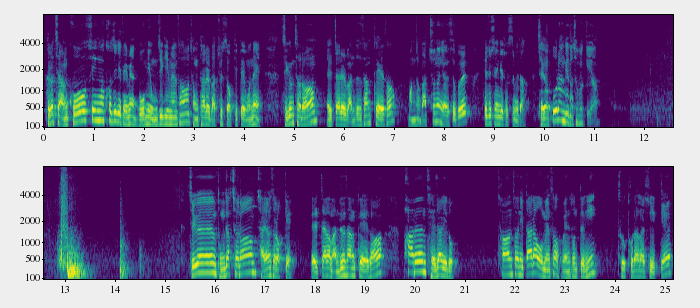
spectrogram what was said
그렇지 않고 스윙만 커지게 되면 몸이 움직이면서 정타를 맞출 수 없기 때문에 지금처럼 L자를 만든 상태에서 먼저 맞추는 연습을 해주시는 게 좋습니다. 제가 볼 한 개 더 쳐볼게요. 지금 동작처럼 자연스럽게 L자가 만든 상태에서 팔은 제자리로 천천히 따라오면서 왼손등이 툭 돌아갈 수 있게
